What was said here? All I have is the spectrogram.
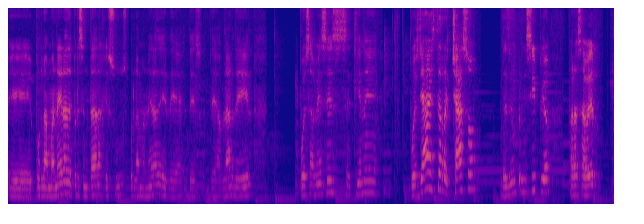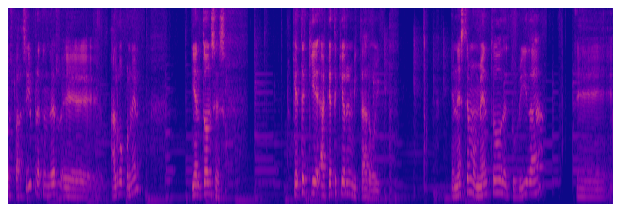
eh, por la manera de presentar a Jesús, por la manera de, hablar de Él, pues a veces se tiene pues ya este rechazo desde un principio para saber, pues para sí, pretender eh, algo con Él. Y entonces, ¿qué te, ¿a qué te quiero invitar hoy? En este momento de tu vida, eh,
